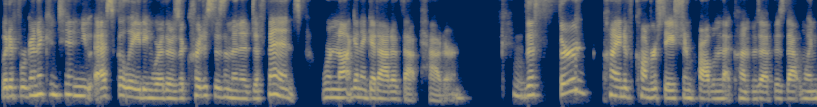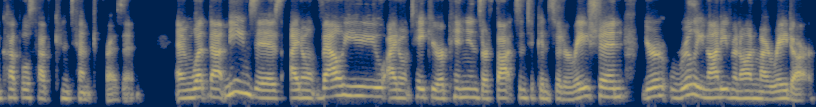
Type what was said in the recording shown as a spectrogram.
But if we're going to continue escalating where there's a criticism and a defense, we're not going to get out of that pattern. Hmm. The third kind of conversation problem that comes up is that when couples have contempt present. And what that means is, I don't value you. I don't take your opinions or thoughts into consideration. You're really not even on my radar.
